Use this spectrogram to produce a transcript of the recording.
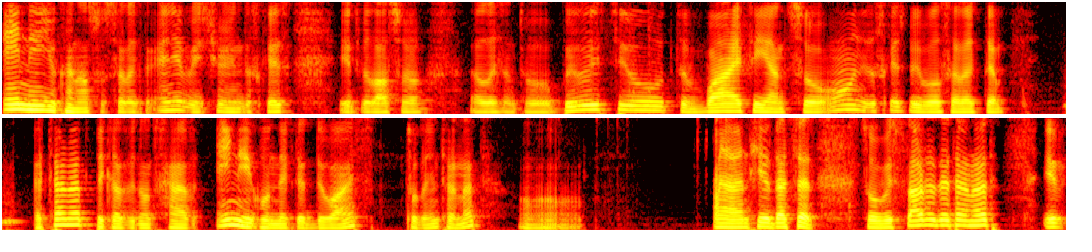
any. You can also select any, which in this case, it will also uh, listen to Bluetooth, Wi-Fi, and so on. In this case, we will select the Ethernet because we don't have any connected device to the internet. Uh, and here that's it so we started ethernet if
